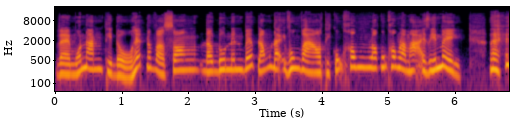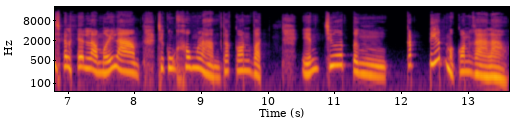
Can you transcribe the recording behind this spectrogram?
Về muốn ăn thì đổ hết nó vào xoong đau đun lên bếp nóng đậy, vung vào thì cũng không, nó cũng không làm hại gì đến mình. Thế cho nên là mới làm, chứ cũng không làm các con vật. Yến chưa từng cắt tiết một con gà nào.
